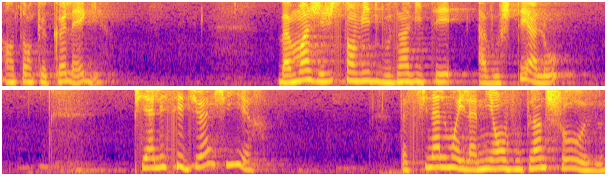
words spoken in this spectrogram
en tant que collègue, ben moi j'ai juste envie de vous inviter à vous jeter à l'eau, puis à laisser Dieu agir. Parce que finalement, il a mis en vous plein de choses.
